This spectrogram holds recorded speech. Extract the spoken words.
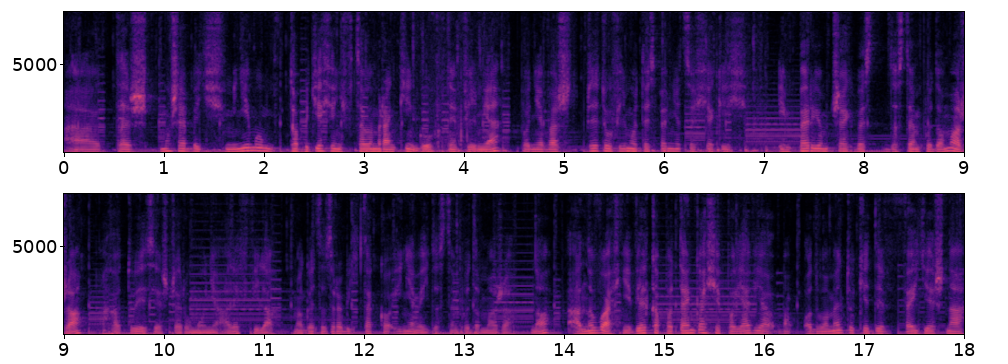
A też muszę być minimum top 10 w całym rankingu w tym filmie, ponieważ tytuł filmu to jest pewnie coś jakieś Imperium Czech bez dostępu do morza. Aha, tu jest jeszcze Rumunia, ale chwila. Mogę to zrobić tako i nie mieć dostępu do morza. No, a no właśnie, wielka potęga się pojawia od momentu, kiedy wejdziesz na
